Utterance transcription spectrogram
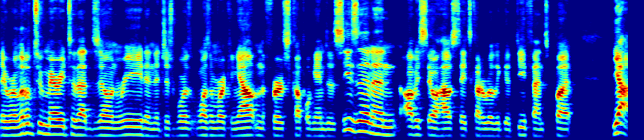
they were a little too married to that zone read, and it just was, wasn't working out in the first couple games of the season. And obviously, Ohio State's got a really good defense. But yeah,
